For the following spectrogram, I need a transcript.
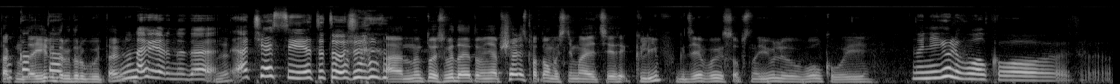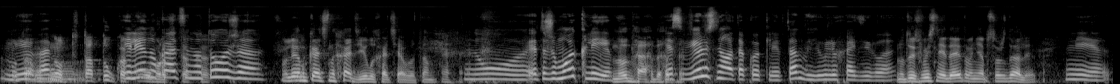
Так Ну, надоели друг другу и так? Ну, наверное, да. Да? Отчасти это тоже. А, ну, то есть вы до этого не общались, потом вы снимаете клип, где вы, собственно, Юлю Волкову и... Ну, не Юлю Волкову. Ну, и- там, а, Ну, тату как Елену образ, Катину как- тоже. Ну, Лена Катина ходила хотя бы там. Ну, это же мой клип. Ну да, да. Если да. бы Юля сняла такой клип, там бы Юля ходила. Ну, то есть вы с ней до этого не обсуждали это? Нет.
